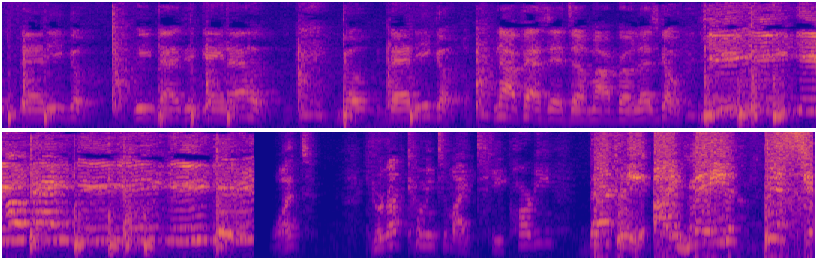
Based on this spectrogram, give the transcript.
Go, daddy, go. We back to gain that hook. Go, daddy, go. Now pass it to my bro. Let's go. What? You're not coming to my tea party? Bethany, I made biscuits!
